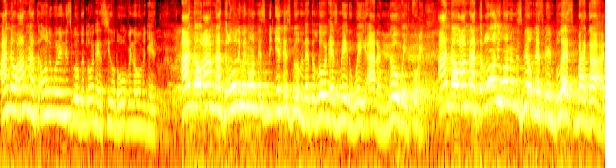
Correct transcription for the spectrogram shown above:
I know I'm not the only one in this world the Lord has healed over and over again. I know I'm not the only one on this, in this building that the Lord has made a way out of no way for you. I know I'm not the only one in this building that's been blessed by God.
